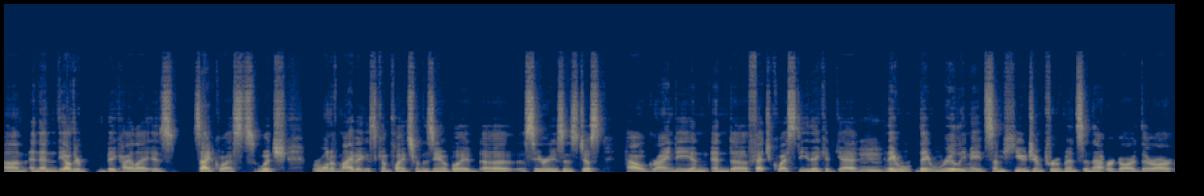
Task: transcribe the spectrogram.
Um, and then the other big highlight is side quests, which were one of my biggest complaints from the Xenoblade uh, series, is just how grindy and and uh, fetch questy they could get. Mhm. They they really made some huge improvements in that regard. There are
